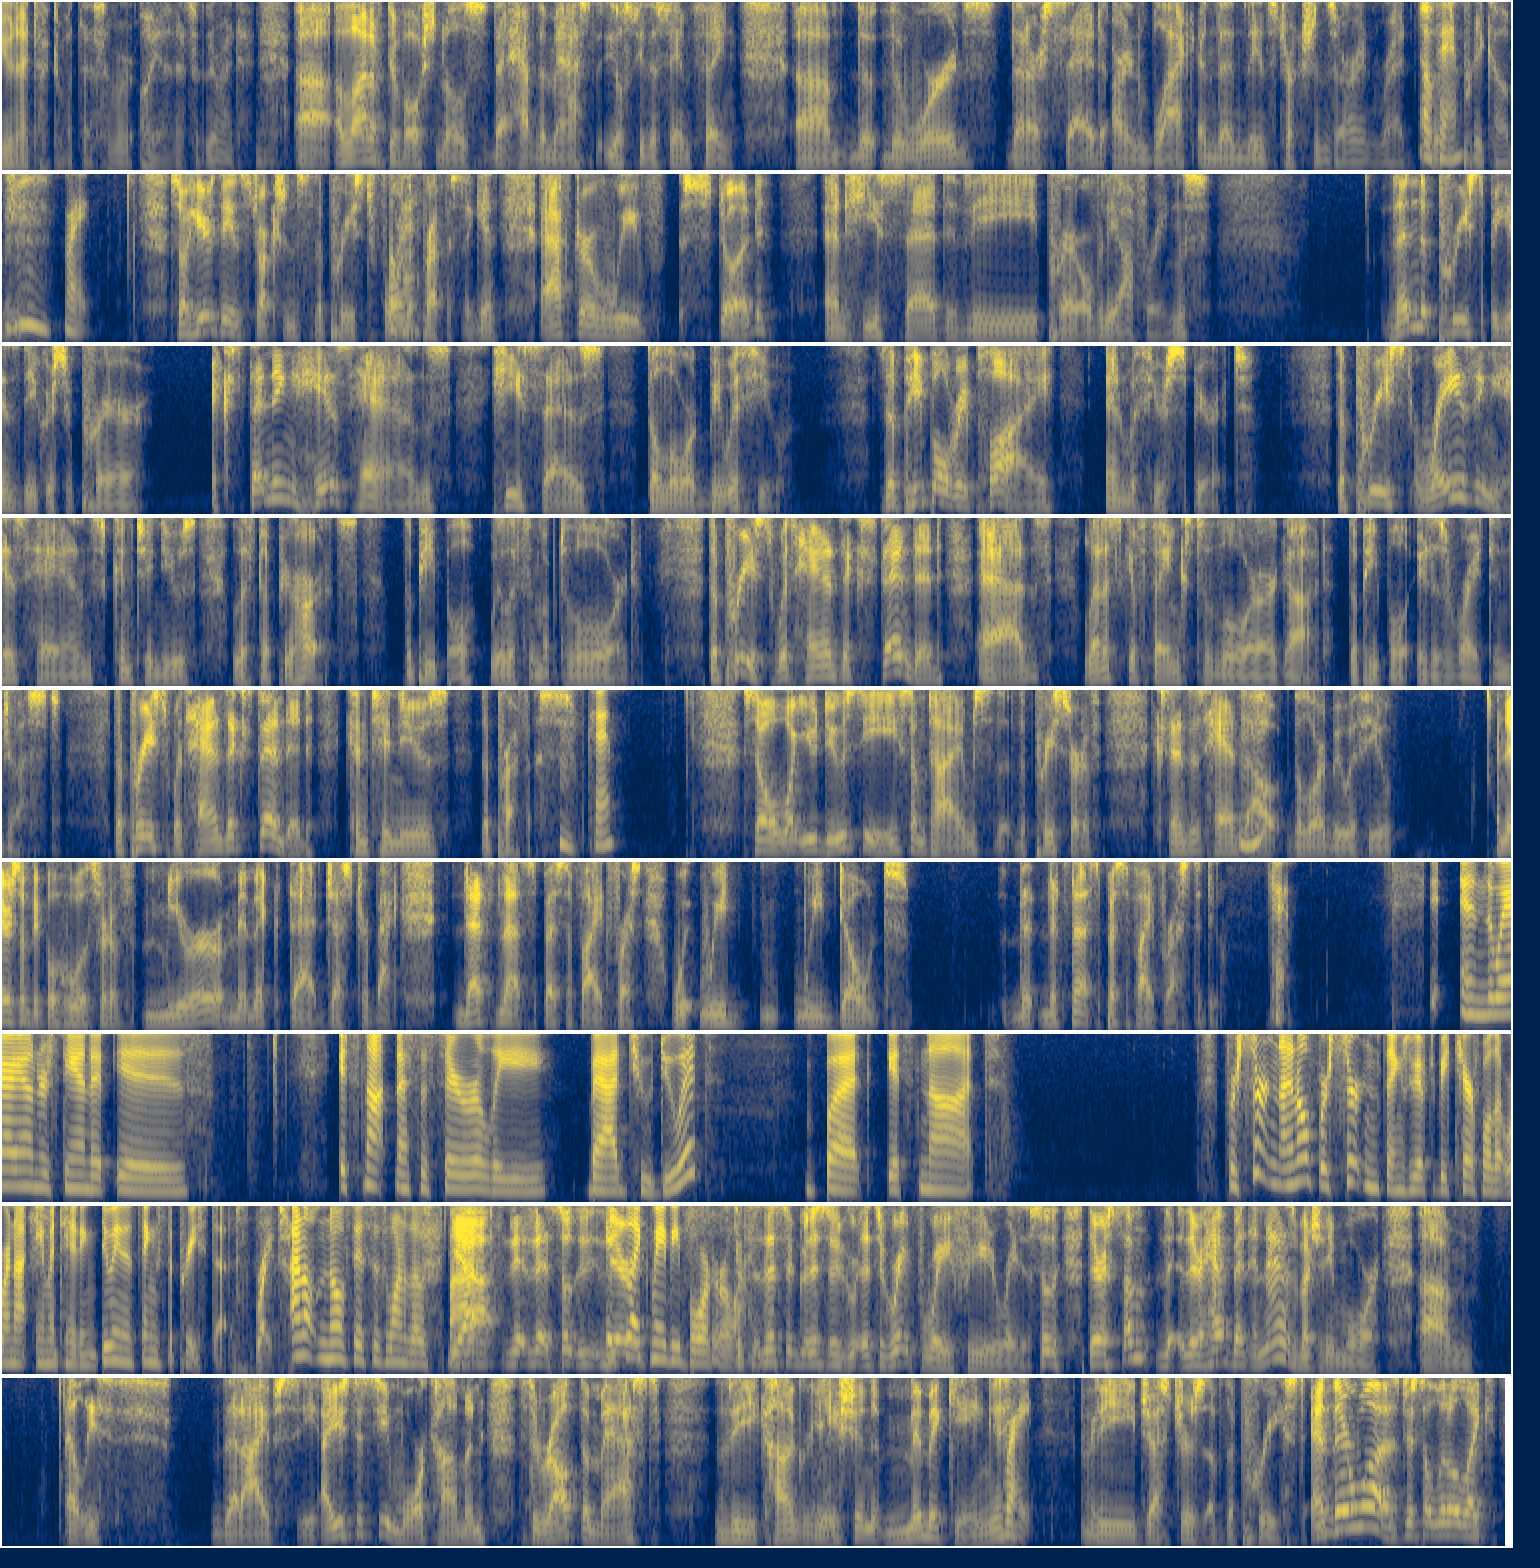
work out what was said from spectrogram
you and I talked about that somewhere. Oh yeah, that's never mind. Uh, a lot of devotionals that have the mass, you'll see the same thing. Um, the the words that are said are in black, and then the instructions are in red. So Okay. that's pretty common. Right. So here's the instructions to the priest for the preface. Again, after we've stood and he said the prayer over the offerings, then the priest begins the Eucharistic prayer. Extending his hands, he says, The Lord be with you. The people reply, And with your spirit. The priest, raising his hands, continues, Lift up your hearts. The people, we lift them up to the Lord. The priest, with hands extended, adds, Let us give thanks to the Lord our God. The people, it is right and just. The priest, with hands extended, continues the preface. Okay. So, what you do see sometimes, the, the priest sort of extends his hands Mm-hmm. out, the Lord be with you. And there are some people who will sort of mirror or mimic that gesture back. That's not specified for us. We we, we don't. That, that's not specified for us to do. Okay. And the way I understand it is it's not necessarily bad to do it, but it's not for certain I know for certain things we have to be careful that we're not imitating doing the things the priest does. Right. I don't know if this is one of those Yeah. spots. th- th- so th- it's like maybe borderline. That's, that's a this is a, it's a great way for you to raise it. So there are some there have been and not as much anymore. Um, at least that I've seen. I used to see more common throughout the mass the congregation mimicking Right. The gestures of the priest, and there was just a little like.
